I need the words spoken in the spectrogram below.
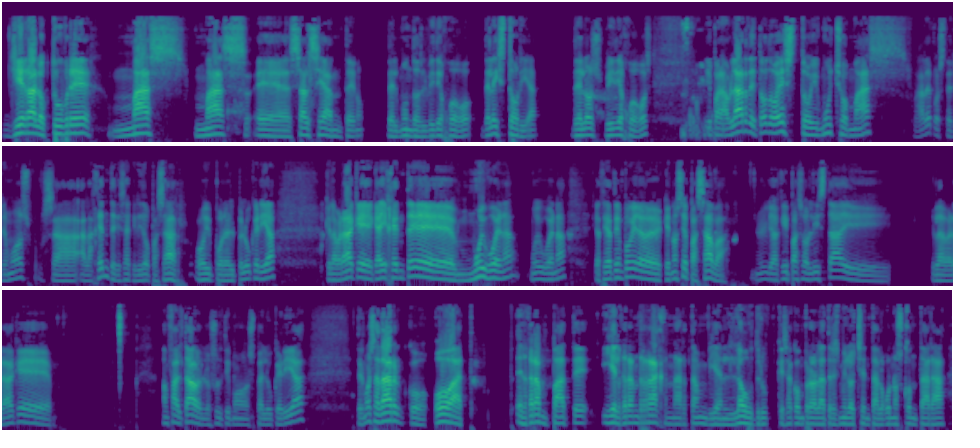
llega el octubre más, más eh, salseante, ¿no? Del mundo del videojuego, de la historia de los videojuegos. Y para hablar de todo esto y mucho más, ¿vale? Pues tenemos pues, a, a la gente que se ha querido pasar hoy por el peluquería que la verdad que, que, hay gente muy buena, muy buena, que hacía tiempo que, no se pasaba. Yo aquí paso lista y, y, la verdad que han faltado en los últimos peluquería. Tenemos a Darko, Oat, el gran Pate y el gran Ragnar también, Lowdrup, que se ha comprado la 3080, algunos contará.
